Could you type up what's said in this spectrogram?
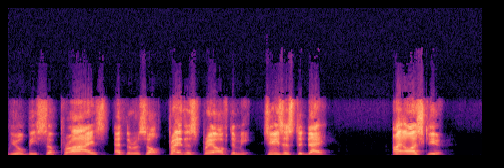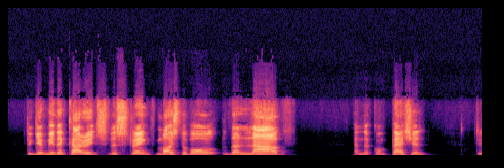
You'll be surprised at the result. Pray this prayer after me. Jesus, today, I ask you to give me the courage, the strength, most of all, the love and the compassion to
